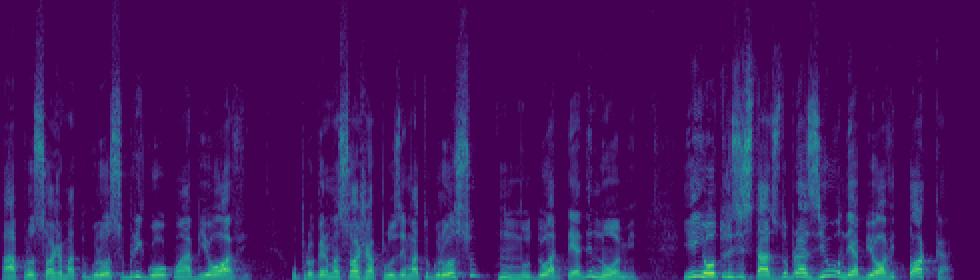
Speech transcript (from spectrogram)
A ProSoja Mato Grosso brigou com a Biov. O programa Soja Plus em Mato Grosso hum, mudou até de nome. E em outros estados do Brasil, onde a Biov toca,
